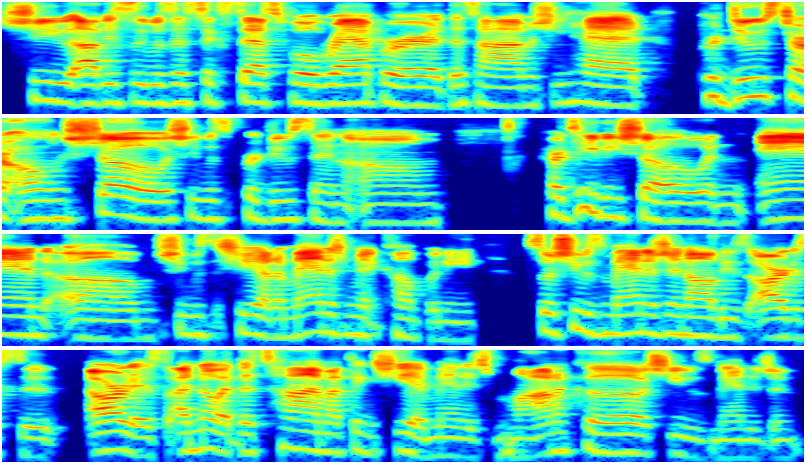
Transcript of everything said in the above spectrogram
She obviously was a successful rapper at the time. She had produced her own show. She was producing um her TV show and and um, she was she had a management company. So she was managing all these artists artists. I know at the time I think she had managed Monica, she was managing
